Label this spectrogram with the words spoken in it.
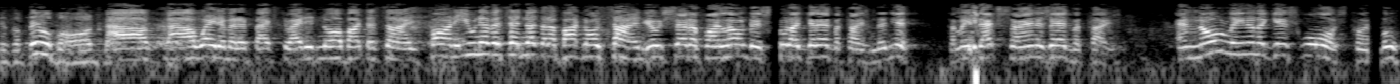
as a billboard. Now, now, wait a minute, Baxter. I didn't know about the signs. Barney, you never said nothing about no signs. You said if I loaned this school, I'd get advertising, didn't you? To me, that sign is advertising. And no leaning against walls, Turnbull.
